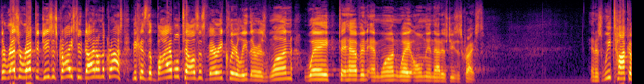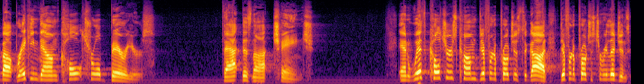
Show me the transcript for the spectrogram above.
the resurrected Jesus Christ who died on the cross. Because the Bible tells us very clearly there is one way to heaven and one way only, and that is Jesus Christ. And as we talk about breaking down cultural barriers, that does not change. And with cultures come different approaches to God, different approaches to religions,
